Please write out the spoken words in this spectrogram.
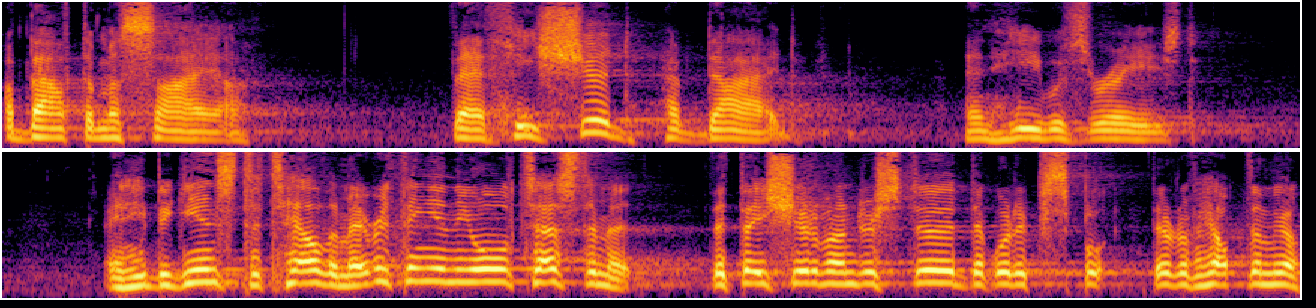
about the Messiah, that he should have died and he was raised. And he begins to tell them everything in the Old Testament that they should have understood that would, expl- that would have helped them. Know,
